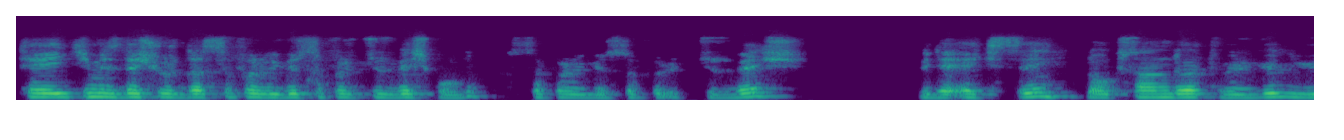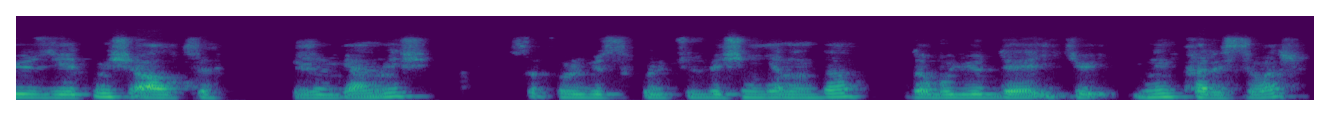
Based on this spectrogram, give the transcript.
T2'miz de şurada 0,0305 bulduk. 0,0305 bir de eksi 94,176 jül gelmiş. 0,0305'in yanında WD2'nin karesi var.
